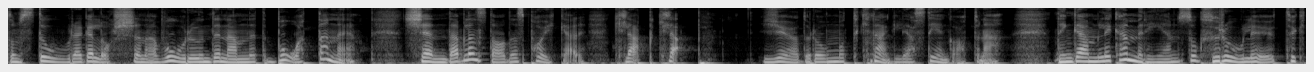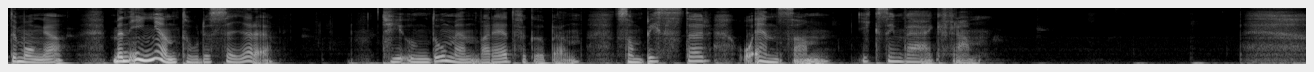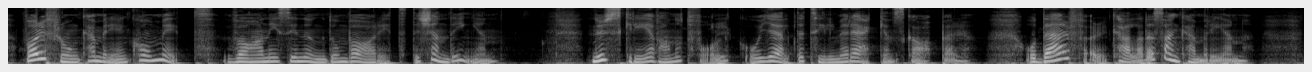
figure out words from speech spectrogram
De stora galoscherna vore under namnet båtarna, kända bland stadens pojkar. Klapp, klapp göder de mot knaggliga stengatorna. Den gamle kamrern såg så rolig ut, tyckte många. Men ingen torde säga det. Ty ungdomen var rädd för gubben, som bister och ensam gick sin väg fram. Varifrån kamrern kommit, vad han i sin ungdom varit, det kände ingen. Nu skrev han åt folk och hjälpte till med räkenskaper. Och därför kallades han kamrern,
